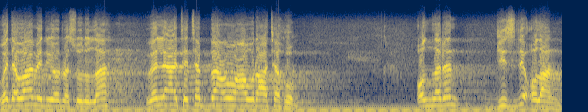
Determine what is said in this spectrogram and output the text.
Ve devam ediyor Resulullah ve la tetebba'u avratahum. Onların gizli olan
